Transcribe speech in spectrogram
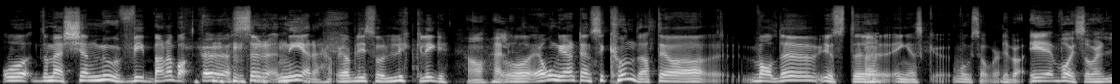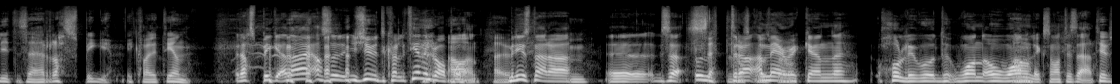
Och de här Shenmue-vibbarna bara öser ner och jag blir så lycklig. ja härligt. Och jag ångrar inte en sekund att jag valde just Nej. engelsk voiceover. Det är bra. Är voiceovern lite så här raspig i kvaliteten? Raspig, nej alltså ljudkvaliteten är bra på Ja, den. det är- Men det är sån här, Mm. uh, så här Sättet de ultra skådespelar. American Hollywood 101 Ja. liksom. Att det är så här. Typ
